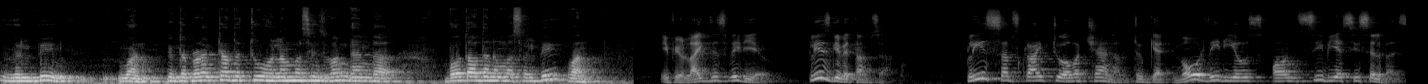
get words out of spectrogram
will be 1 if the product of the two whole numbers is 1 then the both of the numbers will be 1 If you like this video, please give a thumbs up. Please subscribe to our channel to get more videos on CBSE syllabus.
